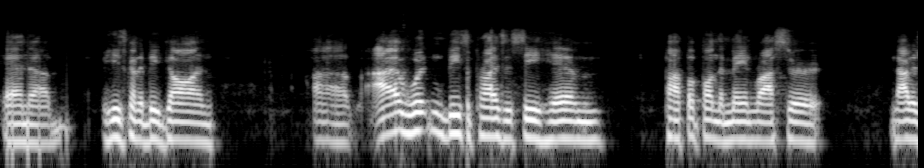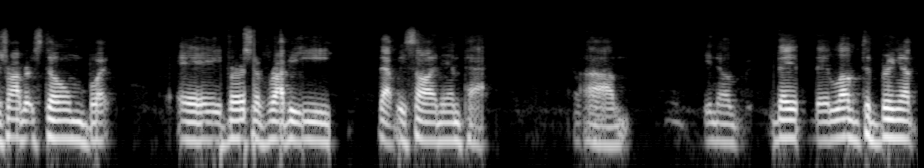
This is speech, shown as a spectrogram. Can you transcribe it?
and uh, he's going to be gone. Uh, I wouldn't be surprised to see him pop up on the main roster, not as Robert Stone, but a version of Robbie E that we saw in Impact. Um, you know, they they love to bring up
